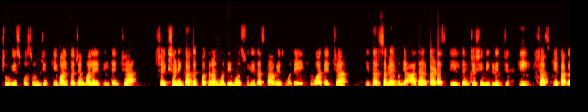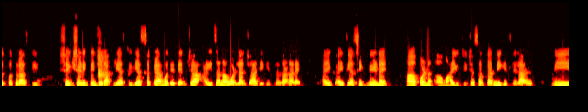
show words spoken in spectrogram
चोवीसपासून जितकी बालकं जन्माला येतील त्यांच्या शैक्षणिक कागदपत्रांमध्ये महसुली दस्तावेजमध्ये किंवा त्यांच्या इतर सगळे म्हणजे आधार कार्ड असतील त्यांच्याशी निगडीत जितकी शासकीय कागदपत्र असतील शैक्षणिक त्यांचे दाखले असतील या सगळ्यामध्ये त्यांच्या आईचं नाव वडिलांच्या आधी घेतलं जाणार आहे. हा एक ऐतिहासिक निर्णय हा आपण महायुतीच्या सरकारने घेतलेला आहे. मी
